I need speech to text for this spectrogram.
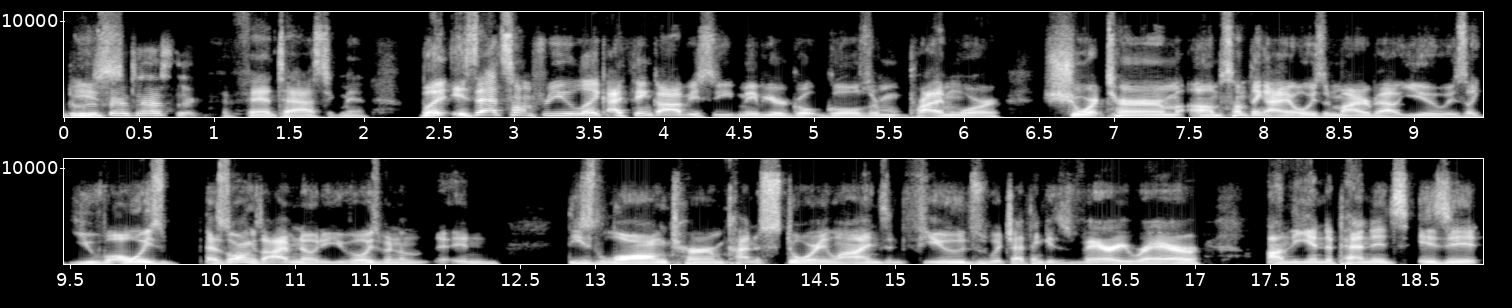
Dude is He's- fantastic. Fantastic, man. But is that something for you? Like, I think obviously maybe your go- goals are probably more short term. Um, something I always admire about you is like you've always, as long as I've known you, you've always been in, in these long term kind of storylines and feuds, which I think is very rare on the independents. Is it,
